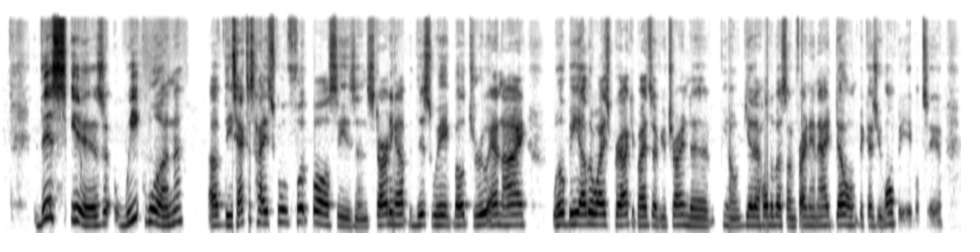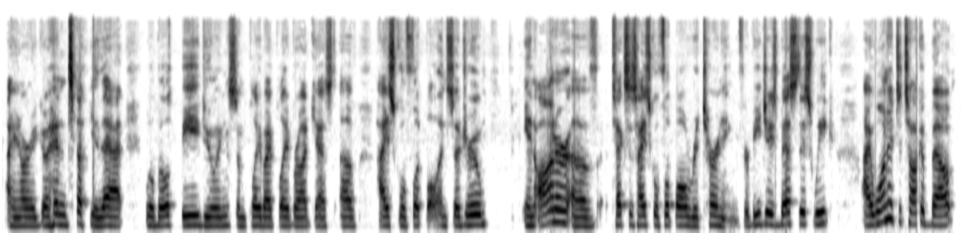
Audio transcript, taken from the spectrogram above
this is week one of the Texas high school football season starting up this week. Both Drew and I will be otherwise preoccupied. So if you're trying to, you know, get a hold of us on Friday night, don't because you won't be able to. I can already go ahead and tell you that we'll both be doing some play-by-play broadcast of high school football. And so, Drew, in honor of Texas high school football returning for BJ's Best this week, I wanted to talk about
